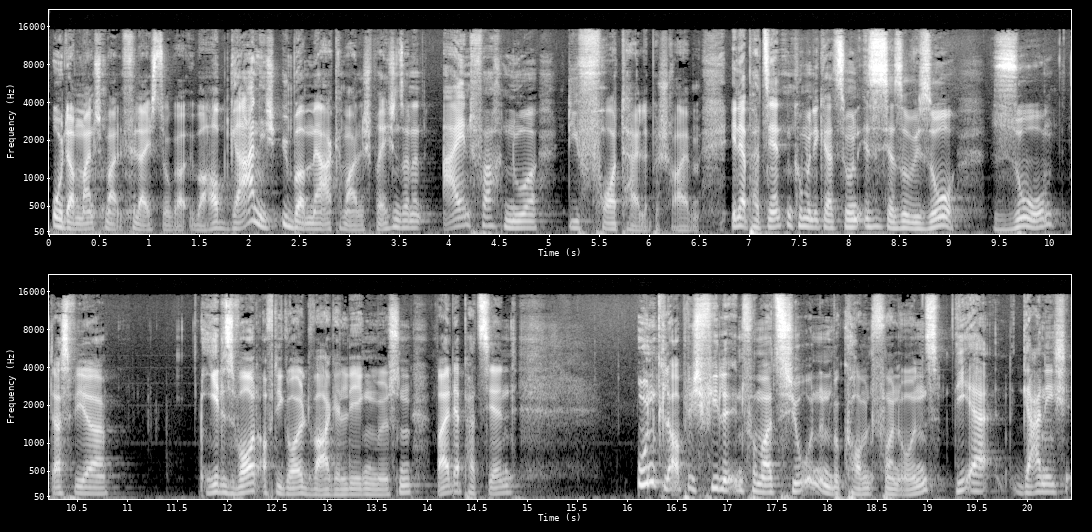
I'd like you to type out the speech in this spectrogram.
oder manchmal vielleicht sogar überhaupt gar nicht über Merkmale sprechen, sondern einfach nur die Vorteile beschreiben. In der Patientenkommunikation ist es ja sowieso so, dass wir jedes Wort auf die Goldwaage legen müssen, weil der Patient unglaublich viele Informationen bekommt von uns, die er gar nicht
